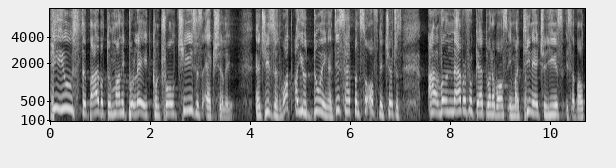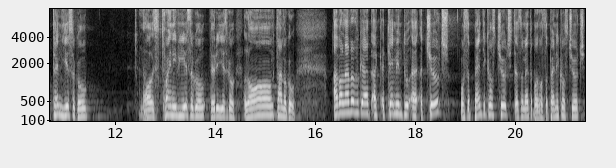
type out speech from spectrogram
He used the Bible to manipulate, control Jesus actually. And Jesus said, What are you doing? And this happens so often in churches. I will never forget when I was in my teenager years, it's about 10 years ago. No, it's 20 years ago, 30 years ago, a long time ago. I will never forget, I came into a, a church, it was a Pentecost church, doesn't matter, but it was a Pentecost church.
